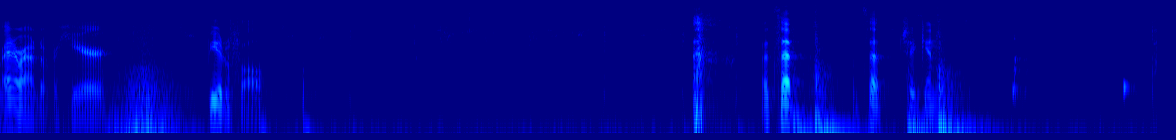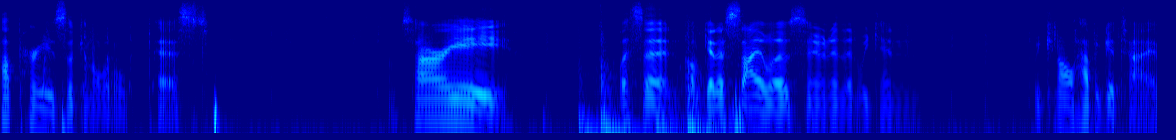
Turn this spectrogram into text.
right around over here. Beautiful. what's up? What's up, chicken? Pop is looking a little pissed. I'm sorry. Listen, I'll get a silo soon, and then we can we can all have a good time.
